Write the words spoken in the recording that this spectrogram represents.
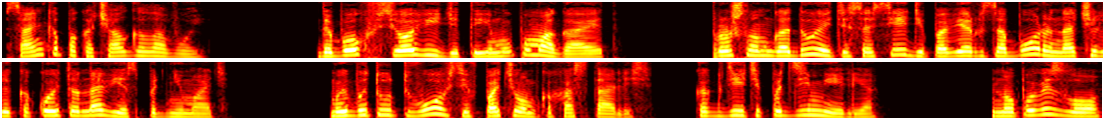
Санька покачал головой. Да бог все видит и ему помогает. В прошлом году эти соседи поверх забора начали какой-то навес поднимать. Мы бы тут вовсе в потемках остались, как дети подземелья. Но повезло.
